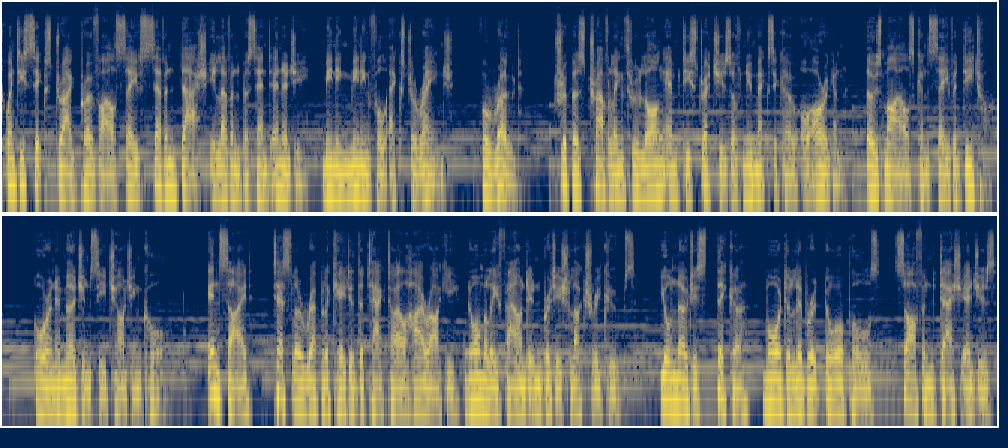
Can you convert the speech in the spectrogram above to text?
26 drag profile saves 7-11% energy, meaning meaningful extra range. For road, trippers traveling through long empty stretches of New Mexico or Oregon, those miles can save a detour or an emergency charging call. Inside, Tesla replicated the tactile hierarchy normally found in British luxury coupes. You'll notice thicker, more deliberate door pulls, softened dash edges,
